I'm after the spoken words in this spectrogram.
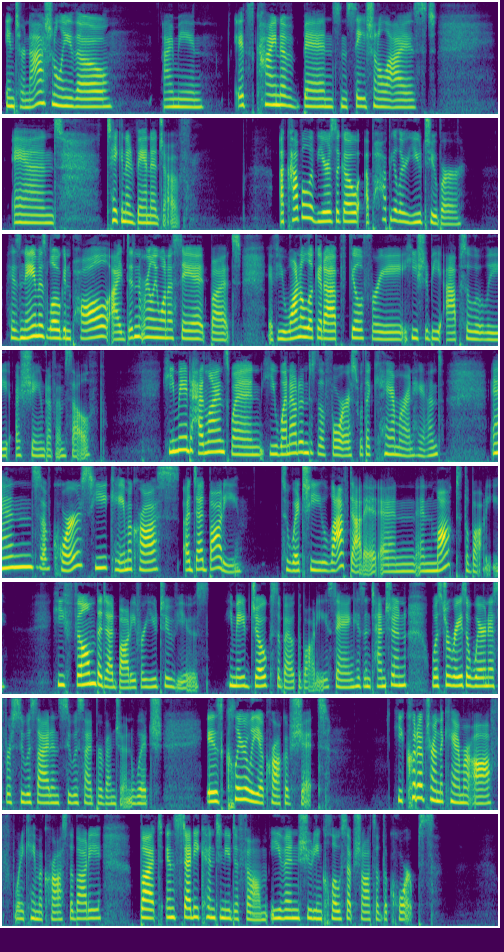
Internationally, though, I mean, it's kind of been sensationalized and taken advantage of. A couple of years ago, a popular YouTuber, his name is Logan Paul. I didn't really want to say it, but if you want to look it up, feel free. He should be absolutely ashamed of himself. He made headlines when he went out into the forest with a camera in hand. And of course, he came across a dead body. to which he laughed at it and, and mocked the body. He filmed the dead body for YouTube views. He made jokes about the body, saying his intention was to raise awareness for suicide and suicide prevention, which is clearly a crock of shit. He could have turned the camera off when he came across the body, but instead he continued to film, even shooting close up shots of the corpse.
